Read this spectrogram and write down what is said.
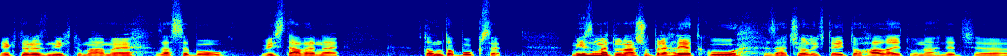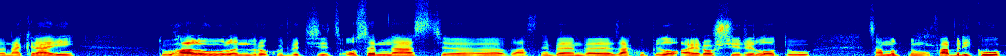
Niektoré z nich tu máme za sebou vystavené v tomto boxe. My sme tu našu prehliadku začali v tejto hale, tu na hneď e, na kraji. Tú halu len v roku 2018 e, vlastne BMW zakúpilo aj rozšírilo tú samotnú fabriku.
